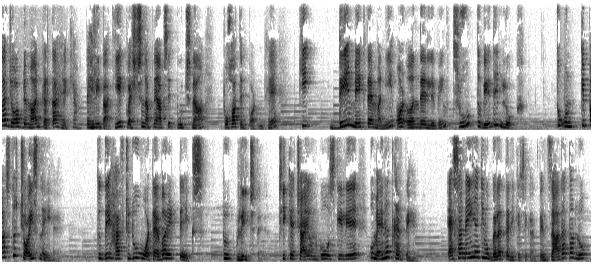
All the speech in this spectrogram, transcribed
आपका जॉब डिमांड करता है क्या? पहली बात ये क्वेश्चन अपने आप से पूछना बहुत इंपॉर्टेंट है कि दे मेक देयर मनी और earn their living through the way they look तो उनके पास तो चॉइस नहीं है। तो they have to do whatever it takes to reach there ठीक है? चाहे उनको उसके लिए वो मेहनत करते हैं। ऐसा नहीं है कि वो गलत तरीके से करते हैं। ज़्यादातर लोग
